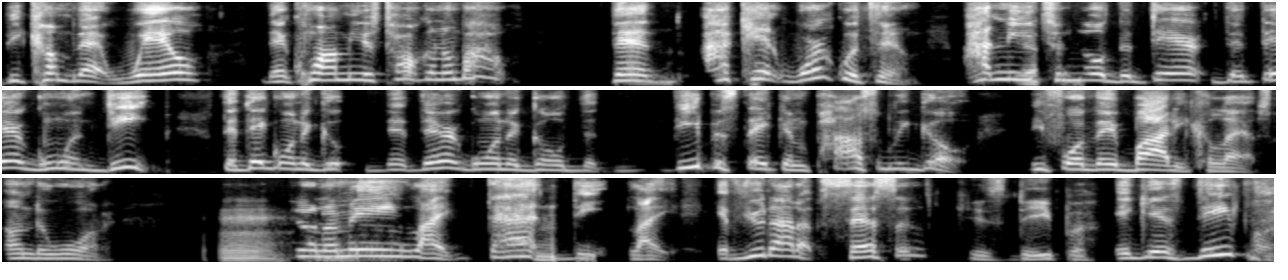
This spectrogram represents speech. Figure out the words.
become that well that Kwame is talking about, then I can't work with them. I need Yeah. to know that they're that they're going deep, that they're going to go that they're going to go the deepest they can possibly go before their body collapse underwater. Mm. You know what I mean? Like that Mhm. deep. Like if you're not obsessive, It's deeper. it gets deeper.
